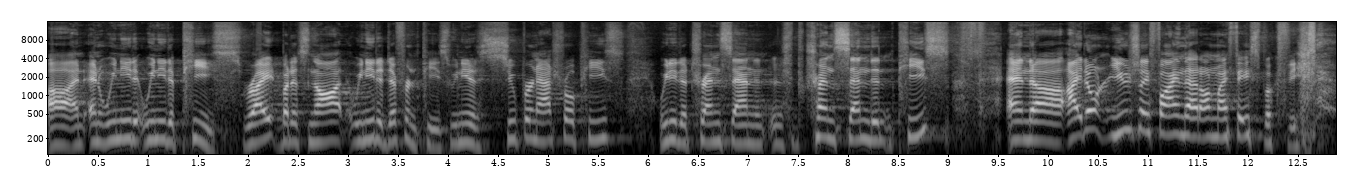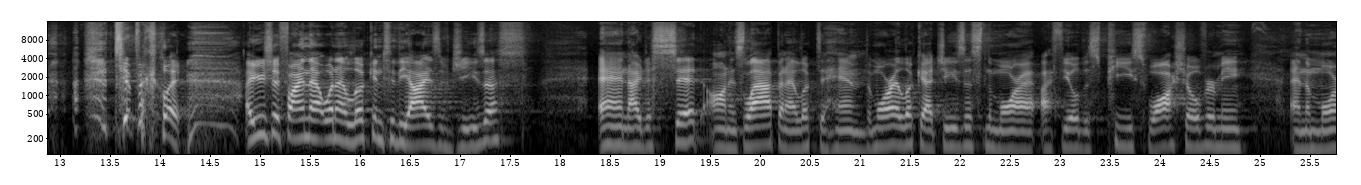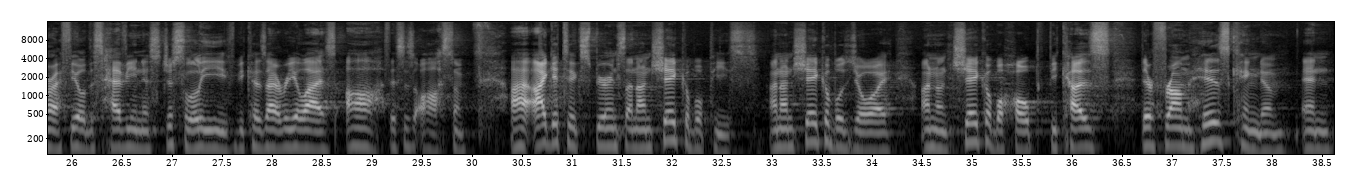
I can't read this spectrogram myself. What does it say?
Uh, and, and we need we need a peace, right? But it's not, we need a different peace. We need a supernatural peace. We need a transcendent, transcendent peace. And uh, I don't usually find that on my Facebook feed, typically. I usually find that when I look into the eyes of Jesus and I just sit on his lap and I look to him. The more I look at Jesus, the more I, I feel this peace wash over me and the more I feel this heaviness just leave because I realize, ah, oh, this is awesome. I, I, get to experience an unshakable peace, an unshakable joy, an unshakable hope because they're from His kingdom and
